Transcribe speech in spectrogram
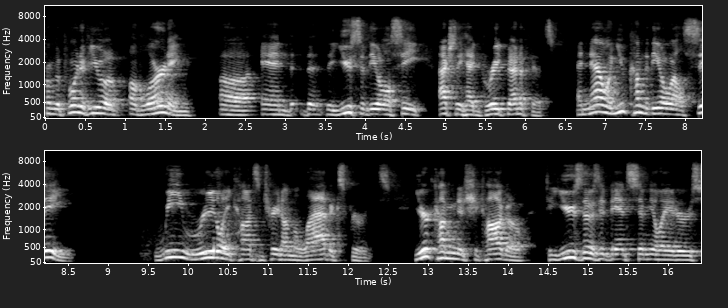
from the point of view of, of learning uh, and the, the use of the OLC, actually had great benefits. And now, when you come to the OLC, we really concentrate on the lab experience. You're coming to Chicago to use those advanced simulators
